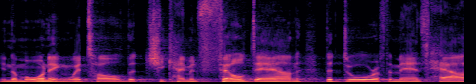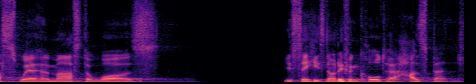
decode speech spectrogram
In the morning, we're told that she came and fell down the door of the man's house where her master was. You see, he's not even called her husband.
